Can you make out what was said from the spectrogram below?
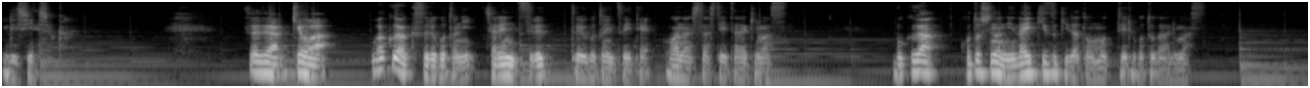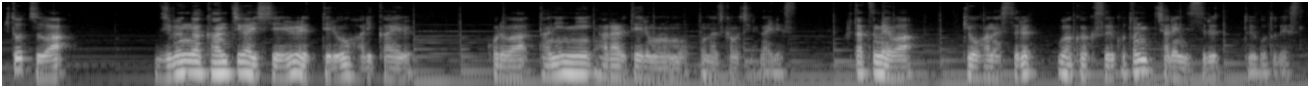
嬉しいでしょうか。それでは今日はワクワクすることにチャレンジするということについてお話しさせていただきます。僕が今年の二大気づきだと思っていることがあります。一つは自分が勘違いしているレッテルを貼り替える。これは他人に貼られているものも同じかもしれないです。二つ目は今日お話しするワクワクすることにチャレンジするということです。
